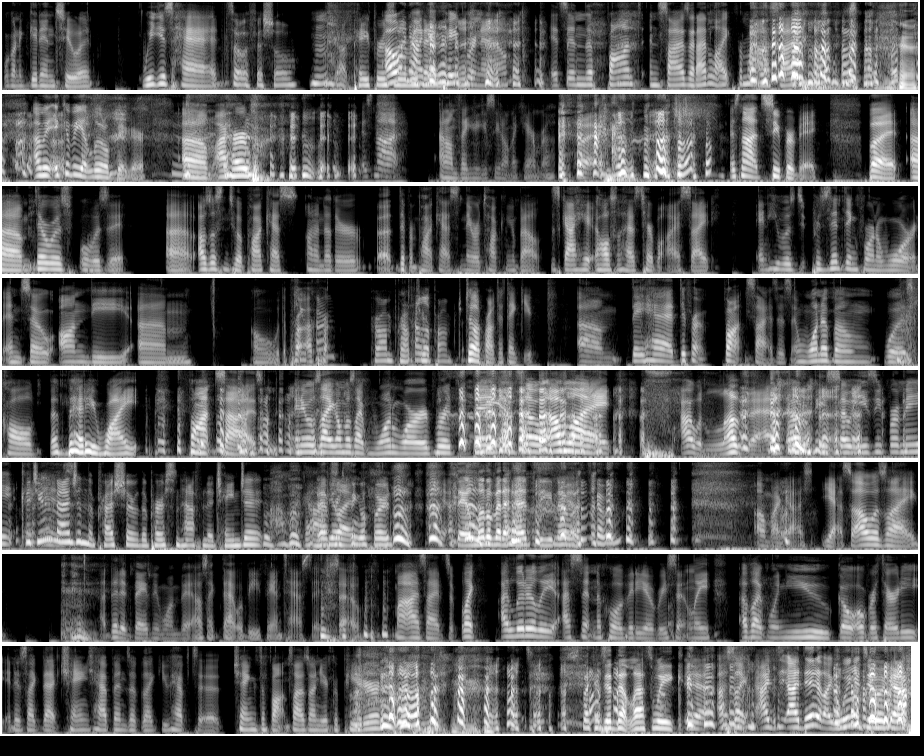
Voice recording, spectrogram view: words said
we're gonna get into it. We just had So official. Hmm? Got papers. Oh, and no, I got everything. paper now. It's in the font and size that I like for my eyesight. I mean, it could be a little bigger. Um, I heard it's not. I don't think you can see it on the camera, but it's not super big. But um, there was what was it? Uh, I was listening to a podcast on another uh, different podcast, and they were talking about this guy he also has terrible eyesight, and he was presenting for an award. And so on the um, oh the pro- Cue uh, pro- card? Prom- Prompter. teleprompter. teleprompter. Thank you. Um, they had different font sizes, and one of them was called the Betty White font size, and it was like almost like one word per thing. And so I'm like, I would love that. That would be so easy for me. Could It you is. imagine the pressure of the person having to change it? Oh my god. Every like- single word. Yeah. Stay a little bit ahead so you know what's coming. Oh my gosh. Yeah. So I was like, that didn't phase me one bit. I was like, that would be fantastic. So my eyesight's like, I literally, I sent Nicole a video recently of like when you go over 30 and it's like that change happens of like you have to change the font size on your computer. It's like I did that last week. yeah. I was like, I, I did it like a week or two ago.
